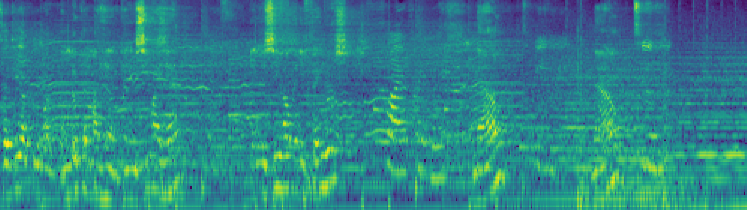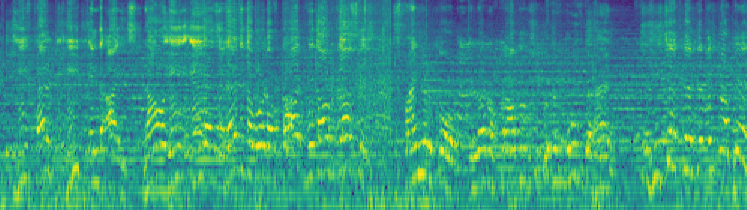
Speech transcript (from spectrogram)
So here And look at my hand. Can you see my hand? Can you see how many fingers? Five fingers. Now? Three. Now? Two. He felt heat in the eyes. Now he, he has read the word of God without glasses. Spinal cord, a lot of problems, he couldn't move the hand. He checked and there was no pain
